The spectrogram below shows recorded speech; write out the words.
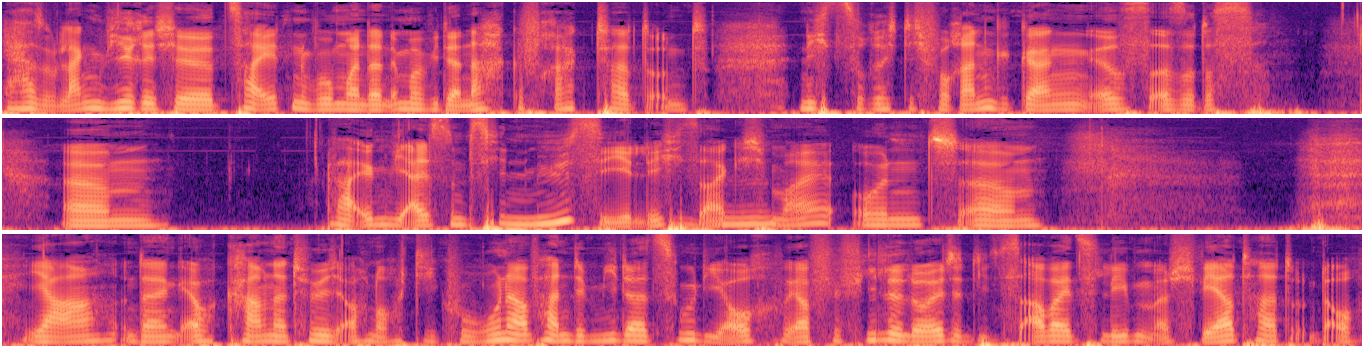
ja, so langwierige Zeiten, wo man dann immer wieder nachgefragt hat und nicht so richtig vorangegangen ist. Also das ähm, war irgendwie alles so ein bisschen mühselig, sag mhm. ich mal. Und ähm, ja, und dann auch kam natürlich auch noch die Corona-Pandemie dazu, die auch ja für viele Leute die das Arbeitsleben erschwert hat und auch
